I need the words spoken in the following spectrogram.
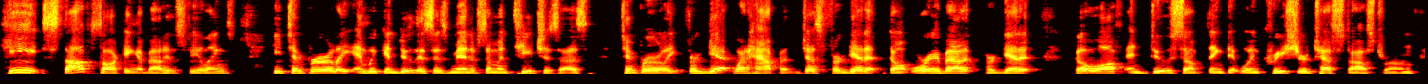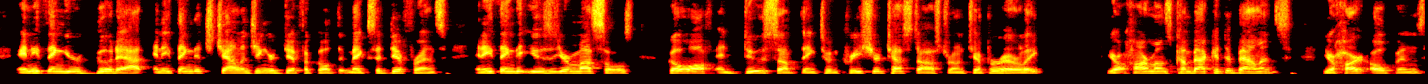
He stops talking about his feelings. He temporarily, and we can do this as men if someone teaches us, temporarily forget what happened. Just forget it. Don't worry about it. Forget it. Go off and do something that will increase your testosterone anything you're good at, anything that's challenging or difficult that makes a difference, anything that uses your muscles, go off and do something to increase your testosterone temporarily. Your hormones come back into balance. Your heart opens,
